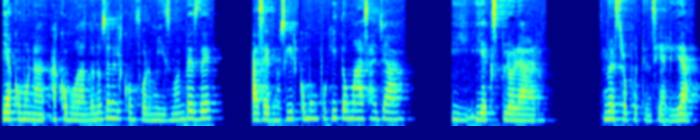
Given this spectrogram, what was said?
y acomodándonos en el conformismo en vez de hacernos ir como un poquito más allá y, y explorar nuestra potencialidad.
